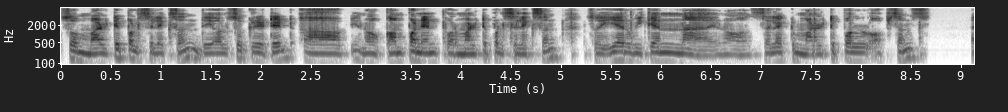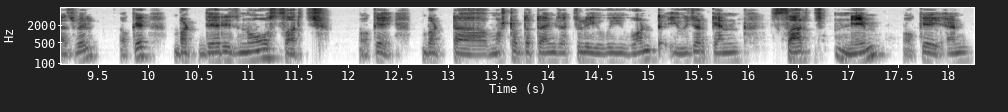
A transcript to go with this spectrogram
so multiple selection they also created uh, you know component for multiple selection. So here we can uh, you know select multiple options as well okay? But there is no search okay? But uh, most of the times actually we want user can search name okay and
